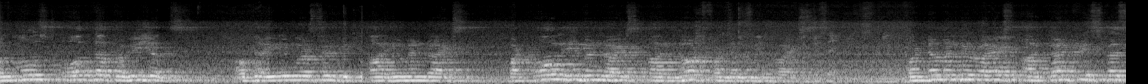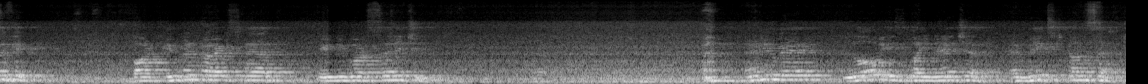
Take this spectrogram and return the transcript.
Almost all the provisions of the universal are human rights, but all human rights are not fundamental rights. Fundamental rights are country specific, but human rights have universality. Anyway, law is by nature a mixed concept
